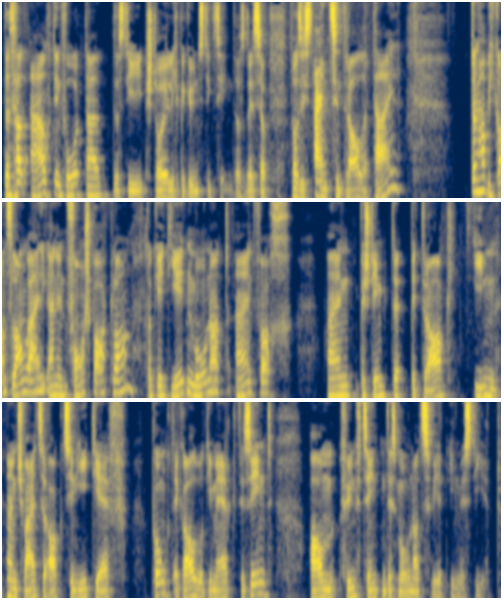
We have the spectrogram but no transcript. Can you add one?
Das hat auch den Vorteil, dass die steuerlich begünstigt sind. Also deshalb, das ist ein zentraler Teil. Dann habe ich ganz langweilig einen Fondssparplan. Da geht jeden Monat einfach ein bestimmter Betrag in einen Schweizer Aktien-ETF. Punkt, egal wo die Märkte sind. Am 15. des Monats wird investiert.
